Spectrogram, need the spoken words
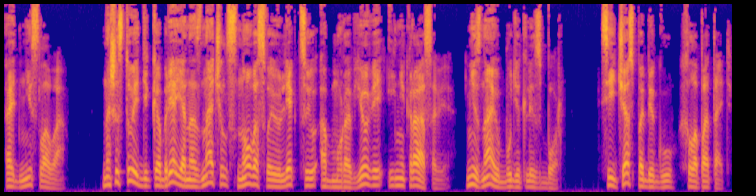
одни слова. На 6 декабря я назначил снова свою лекцию об Муравьеве и Некрасове. Не знаю, будет ли сбор. Сейчас побегу хлопотать.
